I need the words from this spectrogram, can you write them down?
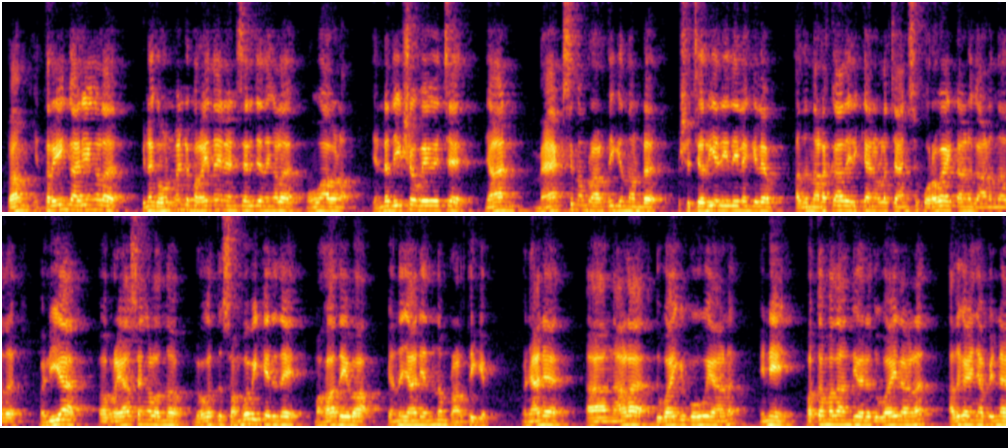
അപ്പം ഇത്രയും കാര്യങ്ങൾ പിന്നെ ഗവൺമെന്റ് പറയുന്നതിനനുസരിച്ച് നിങ്ങൾ മൂവ് ആവണം. എന്റെ ദീക്ഷ ഉപയോഗിച്ച് ഞാൻ മാക്സിമം പ്രാർത്ഥിക്കുന്നുണ്ട്. പക്ഷെ ചെറിയ രീതിയിലെങ്കിലും അത് നടക്കാതിരിക്കാനുള്ള ചാൻസ് കുറവായിട്ടാണ് കാണുന്നത്. വലിയ പ്രയാസങ്ങളൊന്നും ലോകത്ത് സംഭവിക്കരുതേ മഹാദേവ എന്ന് ഞാൻ എന്നും പ്രാർത്ഥിക്കും. ഞാൻ നാളെ ദുബായിക്ക് പോവുകയാണ്. ഇനി പത്തൊമ്പതാം തീയതി വരെ ദുബായിലാണ്. അത് കഴിഞ്ഞാൽ പിന്നെ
